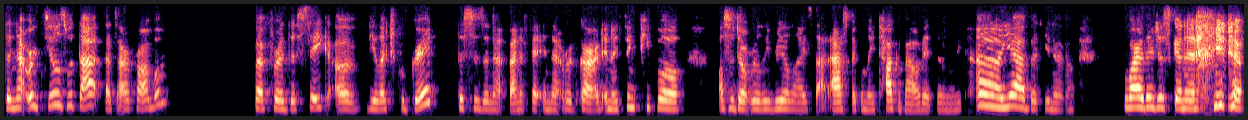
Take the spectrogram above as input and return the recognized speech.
The network deals with that. That's our problem. But for the sake of the electrical grid this is a net benefit in that regard. And i think people also don't really realize that aspect when they talk about it. They're like, oh yeah, but you know, why are they just gonna, you know,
